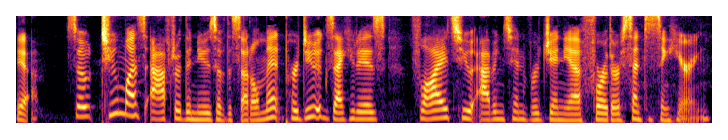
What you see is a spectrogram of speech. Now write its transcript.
Yeah. So, two months after the news of the settlement, Purdue executives fly to Abingdon, Virginia for their sentencing hearing,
